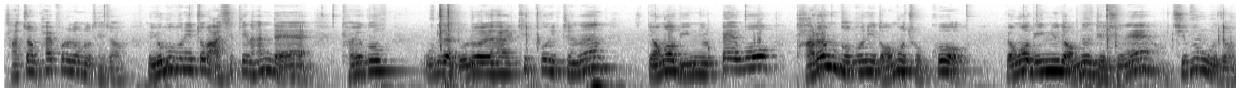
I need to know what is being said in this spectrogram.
4.8% 정도 되죠. 이 부분이 좀 아쉽긴 한데 결국 우리가 노려야 할 키포인트는 영업이익률 빼고 다른 부분이 너무 좋고 영업이익률이 없는 대신에 지분구조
